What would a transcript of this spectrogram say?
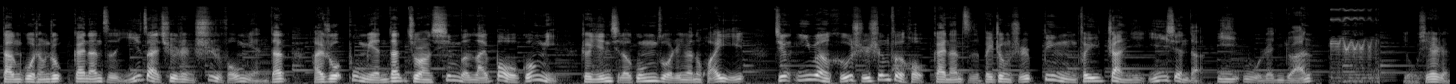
但过程中，该男子一再确认是否免单，还说不免单就让新闻来曝光你，这引起了工作人员的怀疑。经医院核实身份后，该男子被证实并非战役一线的医务人员。有些人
